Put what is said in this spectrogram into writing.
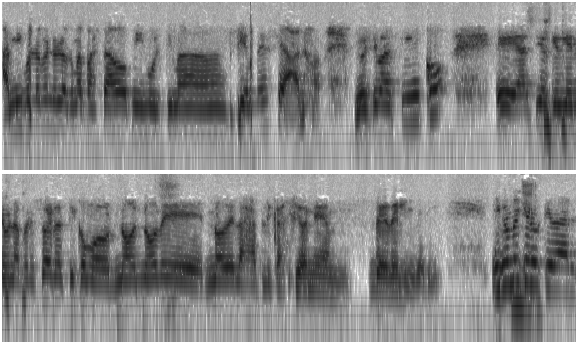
a mí por lo menos lo que me ha pasado mis últimas 100 veces, ah, no, mis últimas 5, eh, ha sido que viene una persona así como, no, no de, no de las aplicaciones de delivery. Y no me quiero quedar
